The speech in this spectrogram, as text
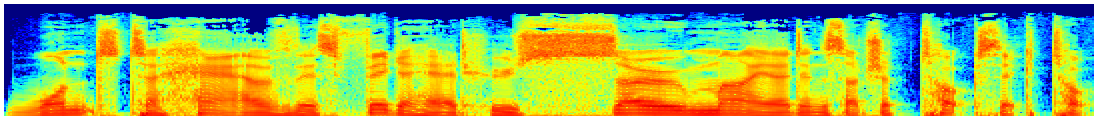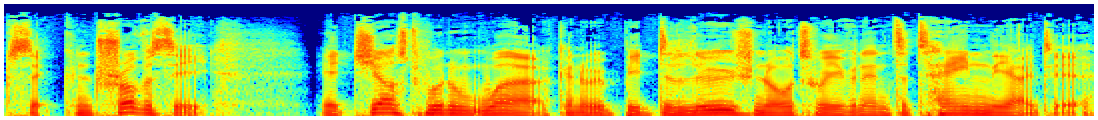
want to have this figurehead who's so mired in such a toxic, toxic controversy. It just wouldn't work and it would be delusional to even entertain the idea.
